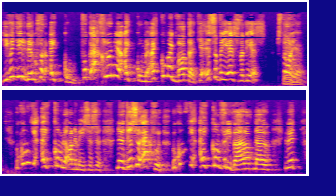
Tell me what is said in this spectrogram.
Jy weet hierdie ding van uitkom. Fok ek glo nie uitkom nie. Uitkom uit wat uit? Jy is of jy is wat jy is. Verstaan ja. jy? Hoekom moet jy uitkom na ander mense so? Nou dis hoe ek voel. Hoekom moet jy uitkom vir die wêreld nou? Jy weet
